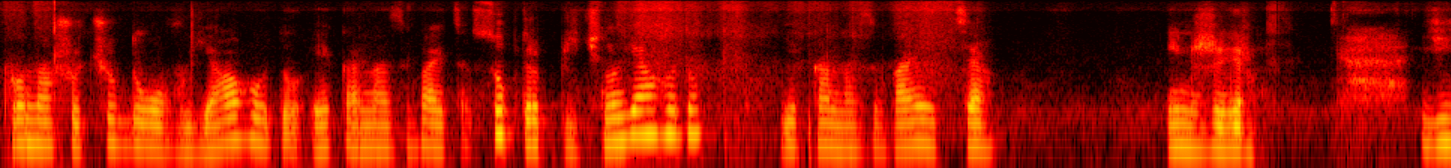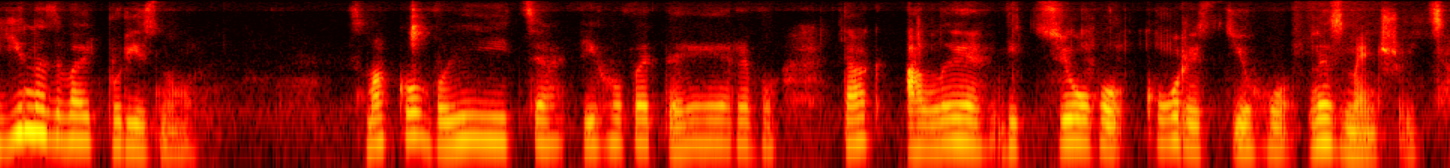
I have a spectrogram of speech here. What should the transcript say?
про нашу чудову ягоду, яка називається субтропічну ягоду, яка називається інжир. Її називають по-різному. Смаковиця, фігове дерево, так, але від цього користь його не зменшується.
